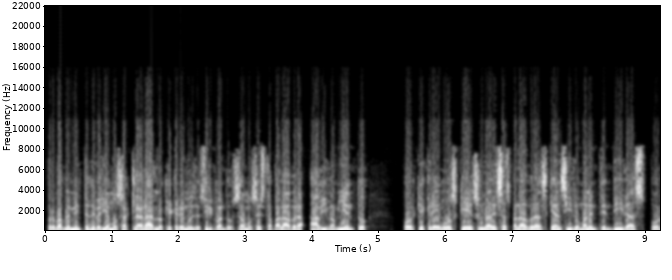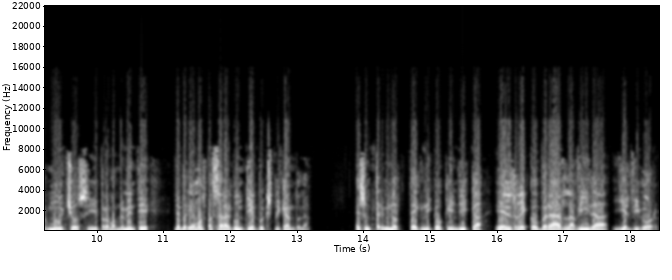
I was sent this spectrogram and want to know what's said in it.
Probablemente deberíamos aclarar lo que queremos decir cuando usamos esta palabra avivamiento, porque creemos que es una de esas palabras que han sido mal entendidas por muchos y probablemente deberíamos pasar algún tiempo explicándola. Es un término técnico que indica el recobrar la vida y el vigor.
